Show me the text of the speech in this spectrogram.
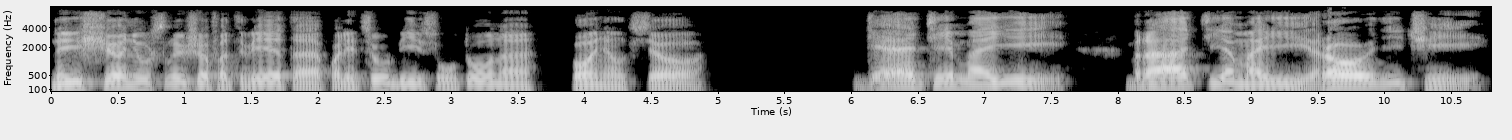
но еще не услышав ответа, по лицу Би-Султуна понял все. «Дети мои, братья мои, родичи,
